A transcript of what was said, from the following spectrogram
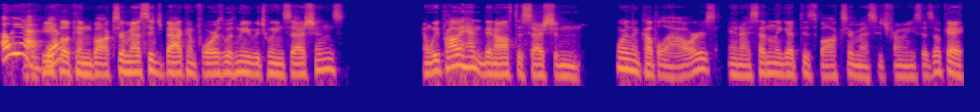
Oh yeah, people yeah. can Voxer message back and forth with me between sessions, and we probably hadn't been off the session more than a couple hours, and I suddenly got this Voxer message from him. He says, "Okay."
